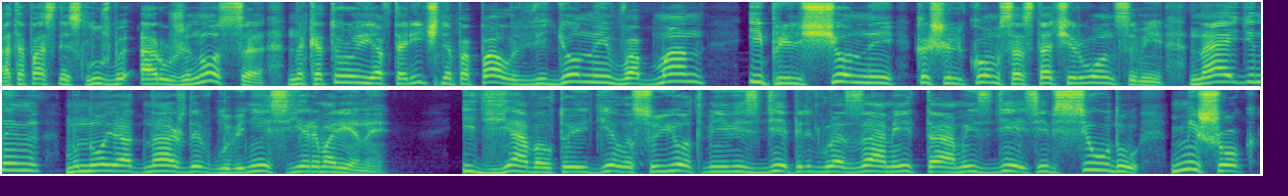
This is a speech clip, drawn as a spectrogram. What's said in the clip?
от опасной службы оруженосца, на которую я вторично попал, введенный в обман — и прельщенный кошельком со ста червонцами, найденным мною однажды в глубине Сьерры-Марены. И дьявол то и дело сует мне везде перед глазами, и там, и здесь, и всюду мешок,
